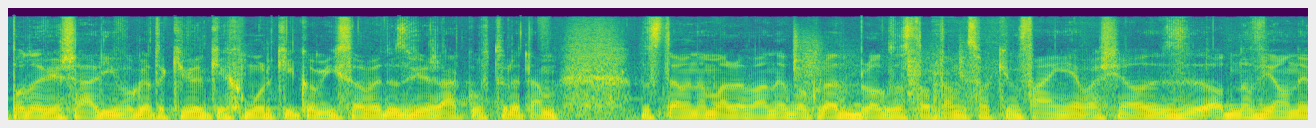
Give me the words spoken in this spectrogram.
podowieszali w ogóle takie wielkie chmurki komiksowe do zwierzaków, które tam zostały namalowane, bo akurat blok został tam całkiem fajnie właśnie od- odnowiony.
